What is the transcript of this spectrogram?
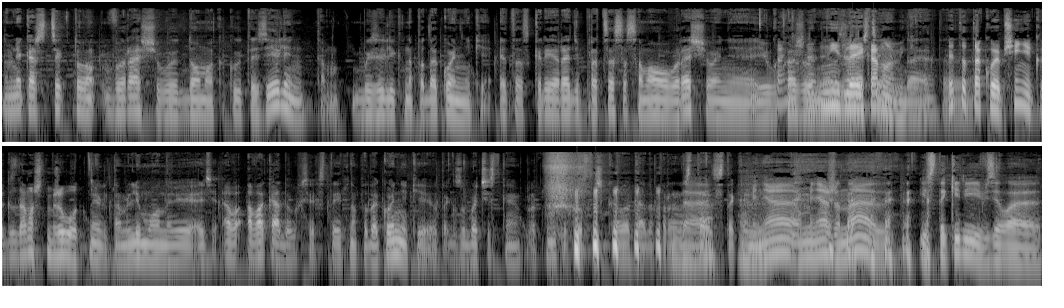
Но мне кажется, те, кто выращивают дома какую-то зелень, там, базилик на подоконнике, это скорее ради процесса самого выращивания и Конечно, ухаживания. это не для растением, экономики. да, да. это... такое общение, как с домашним животным. Ну, или там лимон, или эти ав- авокадо у всех стоит на подоконнике, и вот так зубочистками проткнуть, и косточка авокадо прорастает у меня, у меня жена из Такирии взяла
